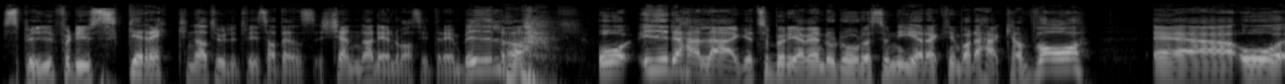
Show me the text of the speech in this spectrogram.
spy, för det är ju skräck naturligtvis att ens känna det när man sitter i en bil. Ja. Och i det här läget så börjar vi ändå då resonera kring vad det här kan vara. Eh, och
